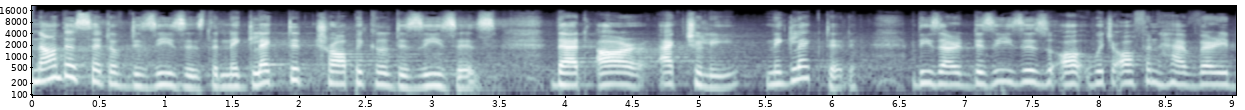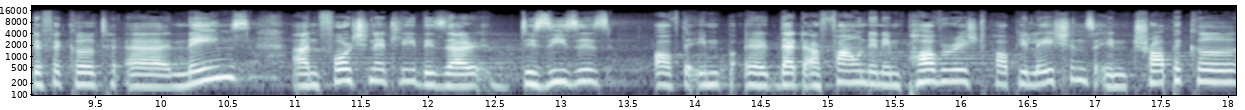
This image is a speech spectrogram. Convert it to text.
another set of diseases, the neglected tropical diseases, that are actually neglected. These are diseases which often have very difficult uh, names. Unfortunately, these are diseases of the, uh, that are found in impoverished populations in tropical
